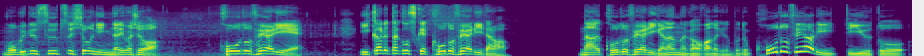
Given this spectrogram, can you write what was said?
モビルスーツ商人になりましょう。コードフェアリー。イカれタコスケコードフェアリーだろ。な、コードフェアリーが何なのかわかんないけど、でもコードフェアリーって言うと、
